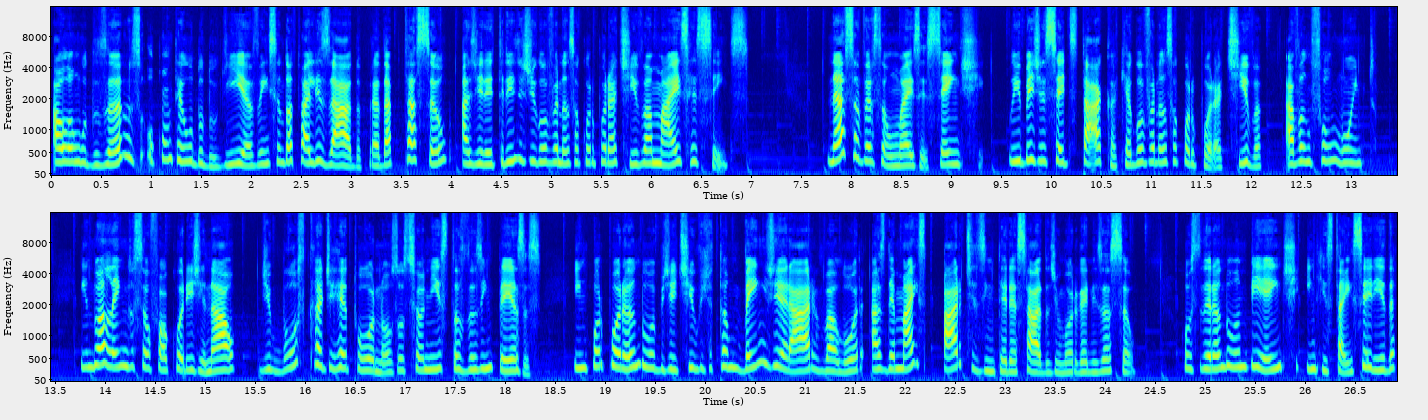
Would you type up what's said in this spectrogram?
Ao longo dos anos, o conteúdo do guia vem sendo atualizado para adaptação às diretrizes de governança corporativa mais recentes. Nessa versão mais recente, o IBGC destaca que a governança corporativa avançou muito, indo além do seu foco original de busca de retorno aos acionistas das empresas incorporando o objetivo de também gerar valor às demais partes interessadas de uma organização, considerando o ambiente em que está inserida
